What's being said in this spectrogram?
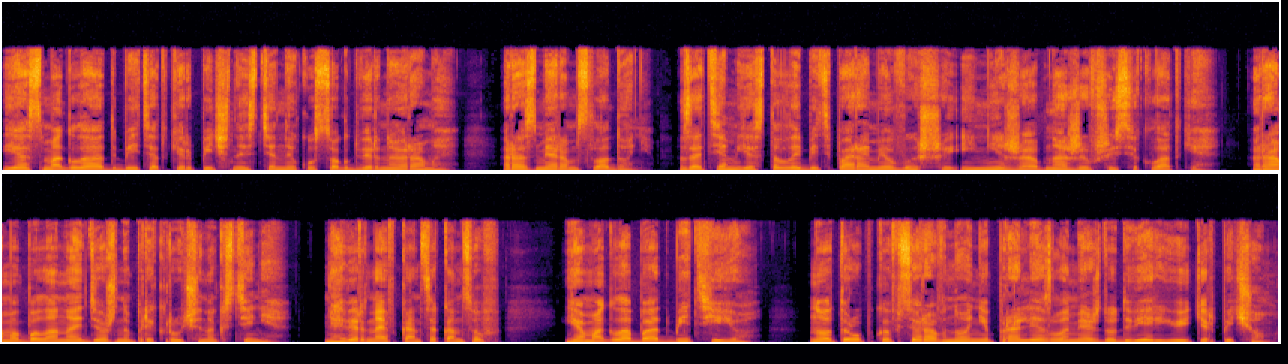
Я смогла отбить от кирпичной стены кусок дверной рамы размером с ладонь. Затем я стала бить парами выше и ниже обнажившейся кладки. Рама была надежно прикручена к стене. Наверное, в конце концов, я могла бы отбить ее, но трубка все равно не пролезла между дверью и кирпичом.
